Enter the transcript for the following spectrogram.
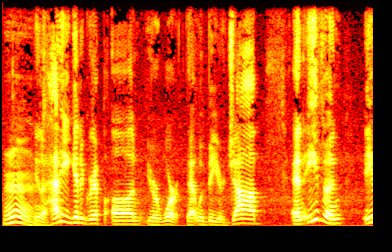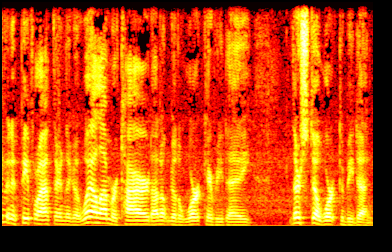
Hmm. You know, how do you get a grip on your work? That would be your job. And even even if people are out there and they go, "Well, I'm retired. I don't go to work every day." There's still work to be done.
